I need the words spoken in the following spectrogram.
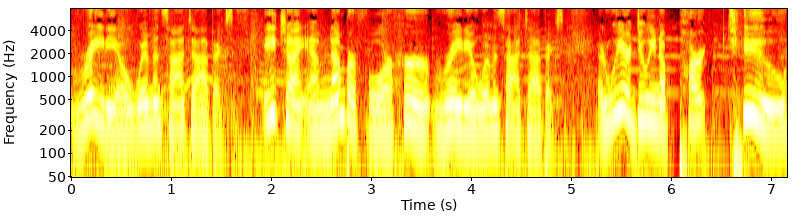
Radio Women's Hot Topics. HIM number four, Her Radio Women's Hot Topics. And we are doing a part two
